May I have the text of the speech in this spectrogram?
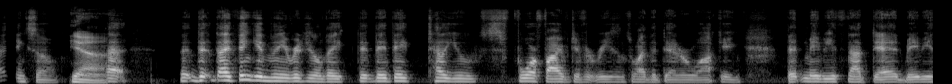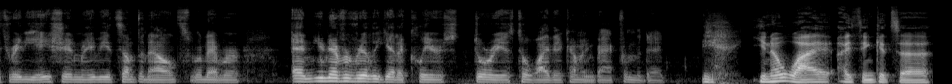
I think so. Yeah. Uh, th- th- I think in the original they, they they they tell you four or five different reasons why the dead are walking. That maybe it's not dead, maybe it's radiation, maybe it's something else, whatever. And you never really get a clear story as to why they're coming back from the dead. you know why I think it's a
